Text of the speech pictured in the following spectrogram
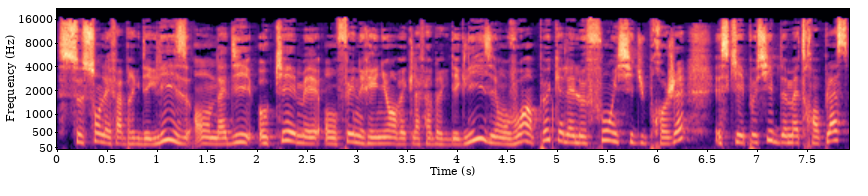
ce sont les fabriques d'église, on a dit ok, mais on fait une réunion avec la fabrique d'église et on voit un peu quel est le fond ici du projet et ce qui est possible de mettre en place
